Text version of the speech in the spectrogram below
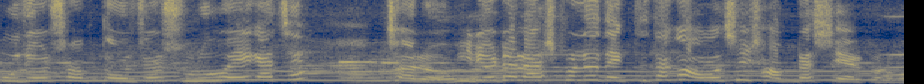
পুজোর সব তোরজোর শুরু হয়ে গেছে। চলো, ভিডিওটা লাস্ট পর্যন্ত দেখতে থাকো, অবশ্যই সবটা শেয়ার করব।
